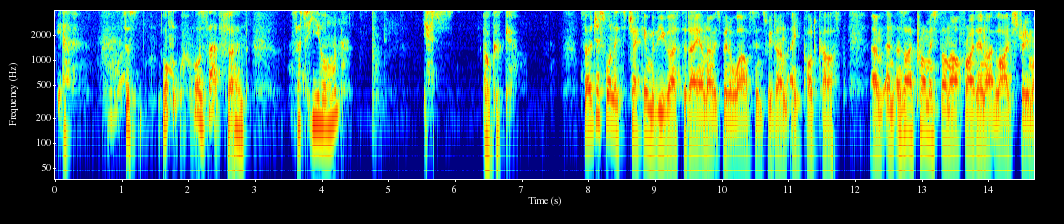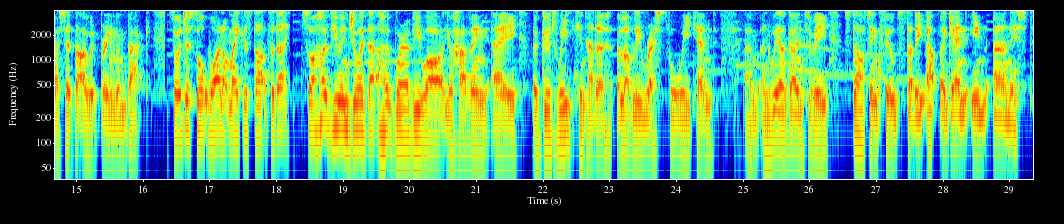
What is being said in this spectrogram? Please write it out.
Yeah. Just, oh, what was that, Fern? Is that a yawn? Yes. Oh, good girl. So I just wanted to check in with you guys today. I know it's been a while since we've done a podcast. Um, and as I promised on our Friday night live stream, I said that I would bring them back. So I just thought, why not make a start today? So I hope you enjoyed that. I hope wherever you are, you're having a, a good week and had a, a lovely restful weekend. Um, and we are going to be starting field study up again in earnest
